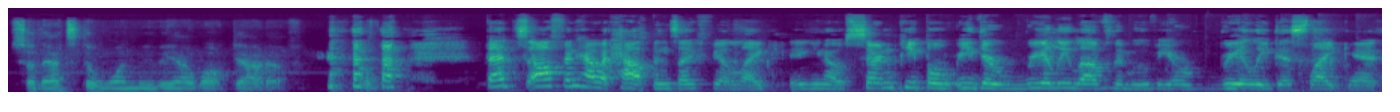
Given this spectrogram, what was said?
so that's the one movie I walked out of. That's often how it happens, I feel like. You know, certain people either really love the movie or really dislike it.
